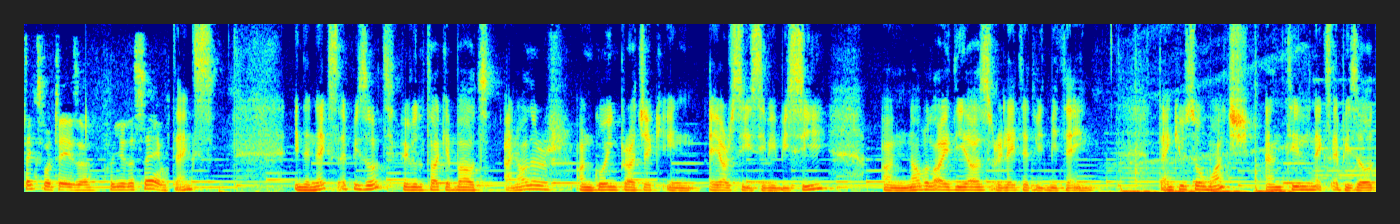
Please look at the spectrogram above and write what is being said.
Thanks, Morteza. For you the same. Thanks. In the next episode, we will talk about another ongoing project in ARC CBBC on novel ideas related with methane. Thank you so much. Until next episode.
